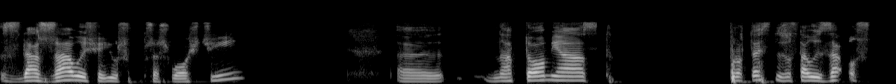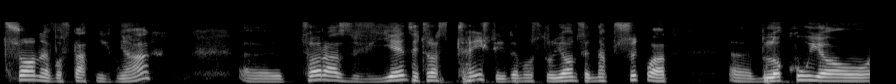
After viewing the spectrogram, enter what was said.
zdarzały się już w przeszłości, e, natomiast protesty zostały zaostrzone w ostatnich dniach. E, coraz więcej, coraz częściej demonstrujący na przykład e, blokują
